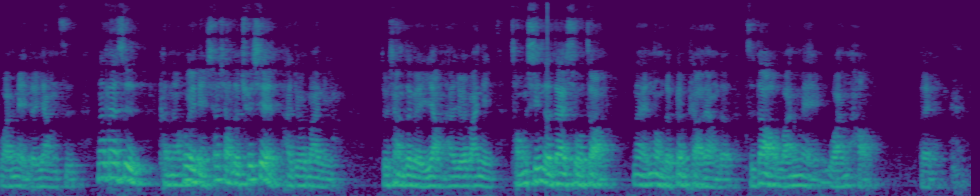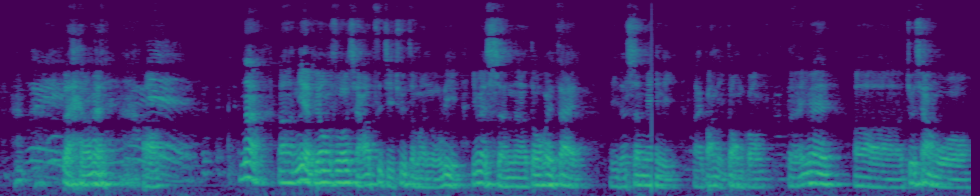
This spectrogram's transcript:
完美的样子。那但是可能会有点小小的缺陷，他就会把你就像这个一样，他就会把你重新的再塑造，那弄得更漂亮的，直到完美完好。对，对，完美好。那呃，你也不用说想要自己去怎么努力，因为神呢都会在。你的生命里来帮你动工，对，因为呃，就像我，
